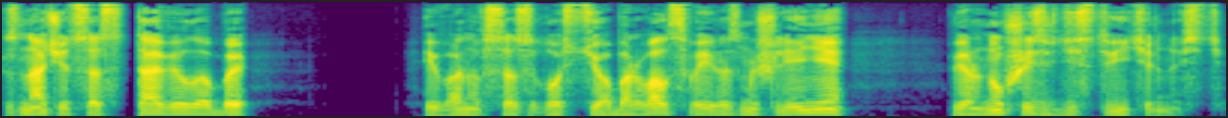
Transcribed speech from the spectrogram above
значит, составило бы... Иванов со злостью оборвал свои размышления, вернувшись в действительность.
